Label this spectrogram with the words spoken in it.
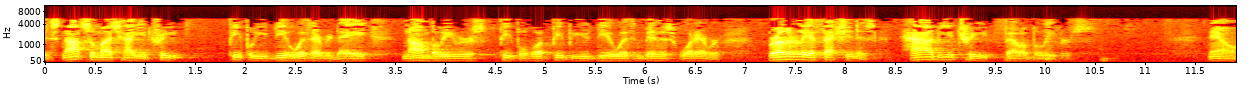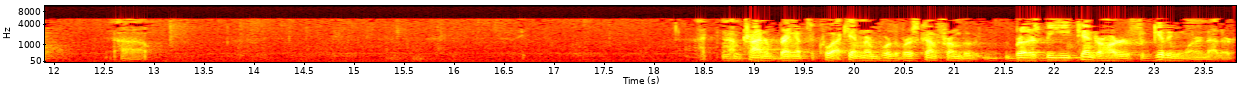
It's not so much how you treat people you deal with every day, non-believers, people, what people you deal with in business, whatever. Brotherly affection is how do you treat fellow believers? Now, uh, I, am trying to bring up the quote. I can't remember where the verse comes from, but brothers, be ye tenderhearted, forgiving one another,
